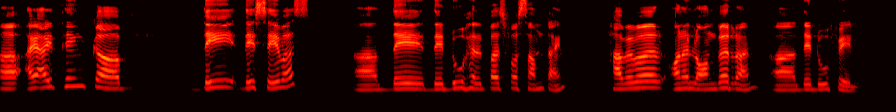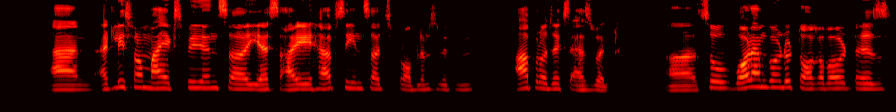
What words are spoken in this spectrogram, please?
Uh, I, I, think uh, they, they save us, uh, they, they do help us for some time. However, on a longer run, uh, they do fail. And at least from my experience, uh, yes, I have seen such problems with our projects as well. Uh, so what I'm going to talk about is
